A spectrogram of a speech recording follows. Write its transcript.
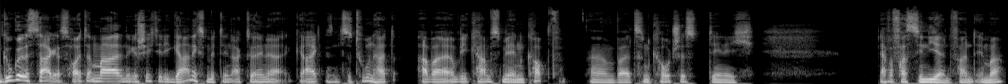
Google des Tages. Heute mal eine Geschichte, die gar nichts mit den aktuellen Ereignissen zu tun hat, aber irgendwie kam es mir in den Kopf, ähm, weil es ein Coach ist, den ich einfach faszinierend fand immer,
